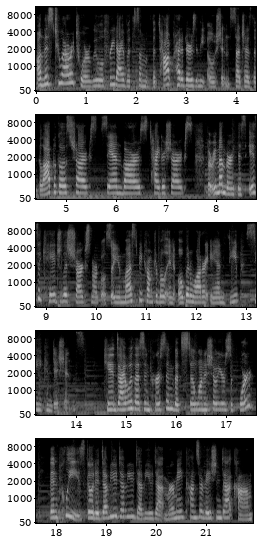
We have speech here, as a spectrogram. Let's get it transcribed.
On this two hour tour, we will free dive with some of the top predators in the ocean, such as the Galapagos sharks, sandbars, tiger sharks. But remember, this is a cageless shark snorkel, so you must be comfortable in open water and deep sea conditions. Can't dive with us in person, but still want to show your support? Then please go to www.mermaidconservation.com,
